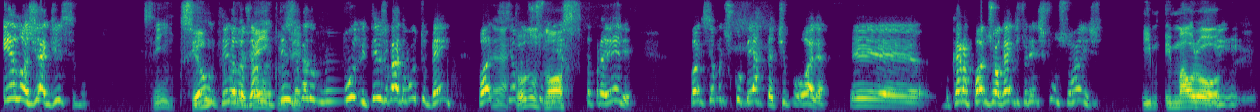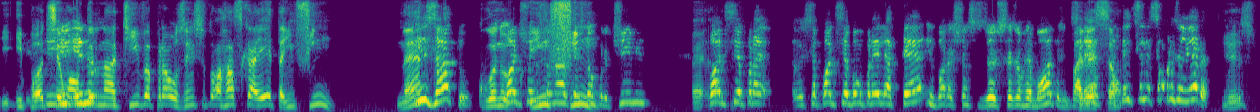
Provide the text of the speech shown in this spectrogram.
elogiadíssimo. Sim, sim. Eu tenho, elogiado, bem, tem jogado, muito, tem jogado muito bem. Pode é, ser uma descoberta para ele. Pode ser uma descoberta. Tipo, olha, é, o cara pode jogar em diferentes funções. E, e Mauro, e, e, pode e, ser uma alternativa para a ausência do Arrascaeta, enfim. Né? Exato. Quando, pode solucionar enfim, a questão para o time. É. Pode ser para você pode ser bom para ele até, embora as chances de hoje sejam remotas, me parece, seleção. até de seleção brasileira. Isso.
